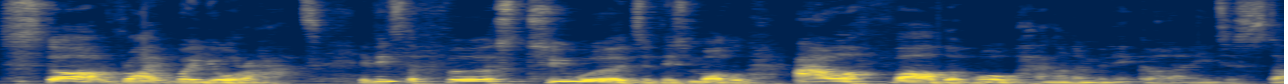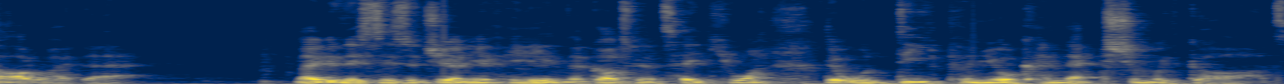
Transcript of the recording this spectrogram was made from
Start right where you're at. If it's the first two words of this model, our Father, whoa, hang on a minute, God, I need to start right there. Maybe this is a journey of healing that God's going to take you on that will deepen your connection with God.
